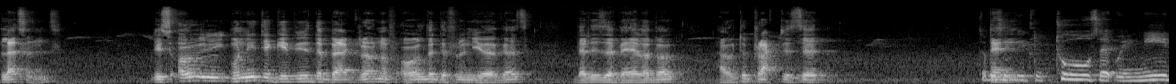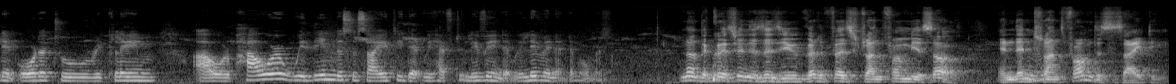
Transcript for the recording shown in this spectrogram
lessons is only, only to give you the background of all the different yogas that is available, how to practice it. So basically, the tools that we need in order to reclaim our power within the society that we have to live in, that we live in at the moment. No, the question is, is you've got to first transform yourself and then mm-hmm. transform the society.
